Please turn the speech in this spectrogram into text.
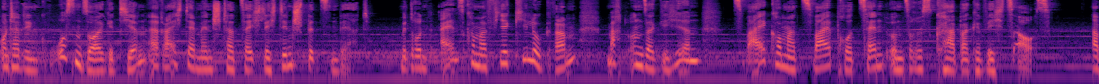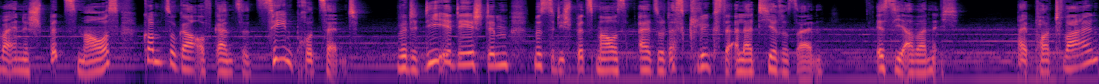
Unter den großen Säugetieren erreicht der Mensch tatsächlich den Spitzenwert. Mit rund 1,4 Kilogramm macht unser Gehirn 2,2 Prozent unseres Körpergewichts aus aber eine Spitzmaus kommt sogar auf ganze 10 Prozent. Würde die Idee stimmen, müsste die Spitzmaus also das klügste aller Tiere sein. Ist sie aber nicht. Bei Pottwalen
